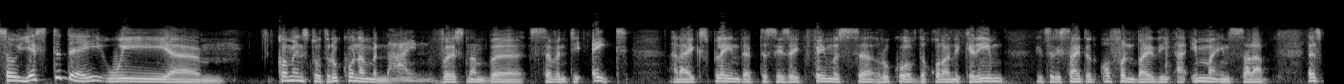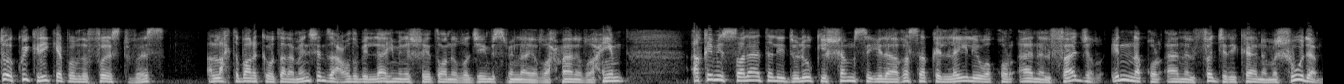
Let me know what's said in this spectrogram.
So yesterday we um, commenced with Ruku number 9, verse number 78. And I explained that this is a famous uh, Ruku of the Quran Kareem. It's recited often by the Ai in Salah. Let's do a quick recap of the first verse. Allah Tabaraka wa Ta'ala mentions, أعوذ بالله من الشيطان الرجيم بسم الله الرحمن الرحيم أقم الصلاة لدلوك الشمس إلى غسق الليل وقرآن الفجر إن قرآن الفجر كان مشهودا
